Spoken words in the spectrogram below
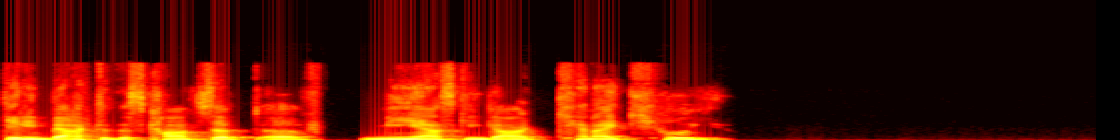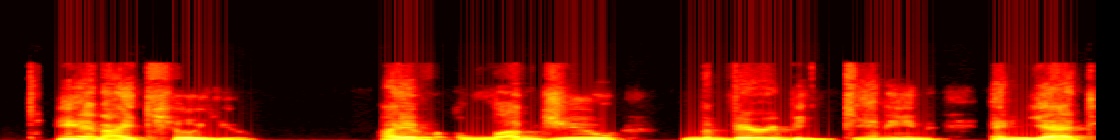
getting back to this concept of me asking God, can I kill you? Can I kill you? I have loved you from the very beginning. And yet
